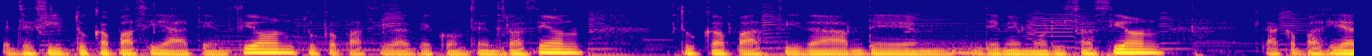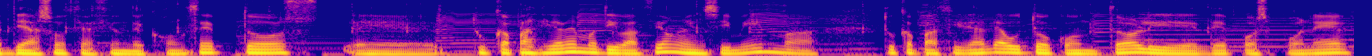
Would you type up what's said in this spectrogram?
es decir, tu capacidad de atención, tu capacidad de concentración, tu capacidad de, memorización, la capacidad de asociación de conceptos, eh, tu capacidad de motivación en sí misma, tu capacidad de autocontrol y de posponer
